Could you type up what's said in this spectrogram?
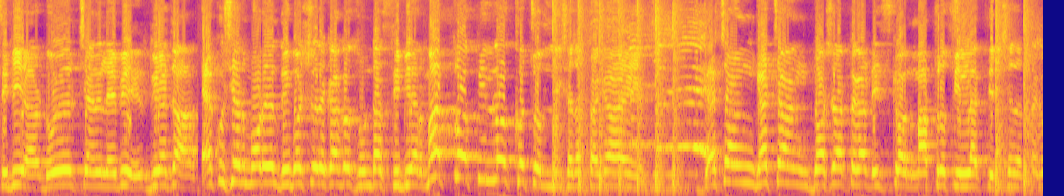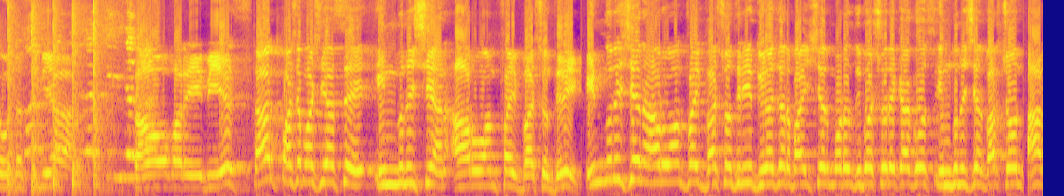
CBR dual channel AB দুই হাজার একুশের মডেল দুই বছরের কাগজ হুন্ডা সিবিআর মাত্র তিন লক্ষ চল্লিশ হাজার টাকায়। গ্যাচাং গ্যাচাং দশ হাজার টাকা ডিসকাউন্ট মাত্র তিন লাখ তিরিশ হাজার টাকা হুন্ডা সিবিআর তাও আবার এবিএস তার পাশাপাশি আছে Indonesian R one five version three Indonesian R one five version three দুই হাজার বাইশের মডেল দুই বছরের কাগজ ইন্দোনেশিয়ান ভার্সন আর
